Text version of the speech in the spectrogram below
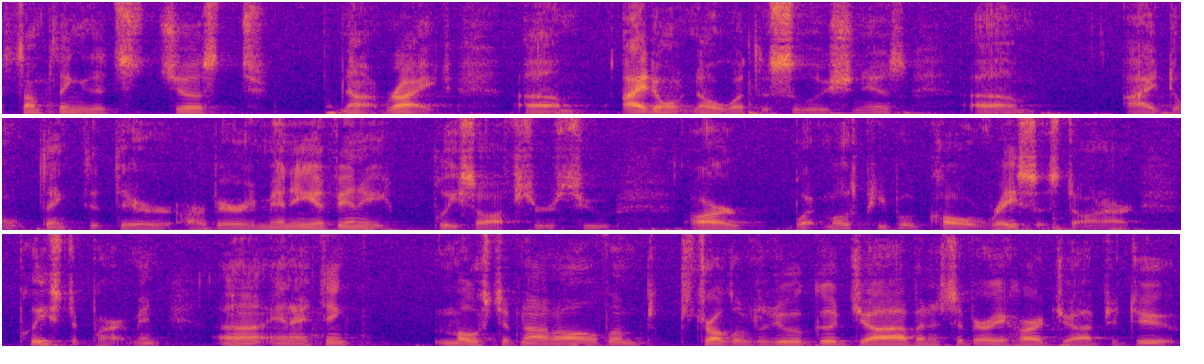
something that's just not right. Um, I don't know what the solution is. Um, I don't think that there are very many, if any, police officers who are what most people call racist on our police department. Uh, and I think most, if not all of them, struggle to do a good job, and it's a very hard job to do.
